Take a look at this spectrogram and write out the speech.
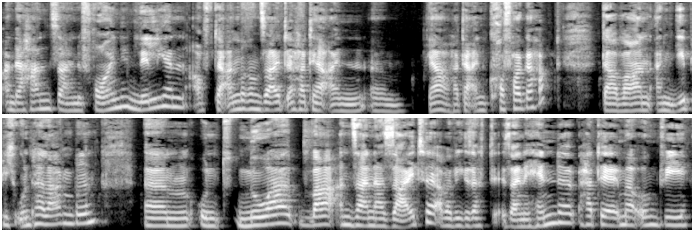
äh, an der Hand seine Freundin Lillian, auf der anderen Seite hat er einen, ähm, ja, hat er einen Koffer gehabt. Da waren angeblich Unterlagen drin. Ähm, und Noah war an seiner Seite, aber wie gesagt, seine Hände hatte er immer irgendwie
